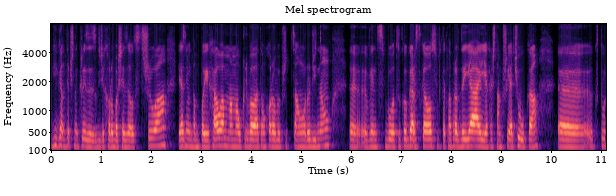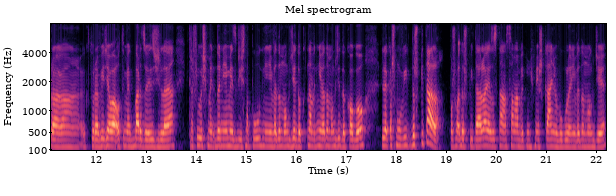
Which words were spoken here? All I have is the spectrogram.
gigantyczny kryzys, gdzie choroba się zaostrzyła. Ja z nią tam pojechałam, mama ukrywała tą chorobę przed całą rodziną, e, więc było tylko garstka osób, tak naprawdę ja i jakaś tam przyjaciółka, e, która, która wiedziała o tym, jak bardzo jest źle. Trafiłyśmy do Niemiec gdzieś na południe, nie wiadomo gdzie, do, nawet nie wiadomo gdzie do kogo. I lekarz mówi do szpitala. Poszła do szpitala, ja zostałam sama w jakimś mieszkaniu, w ogóle nie wiadomo gdzie.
